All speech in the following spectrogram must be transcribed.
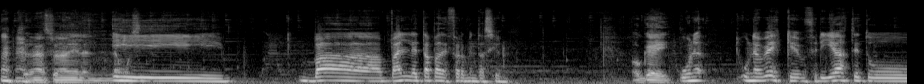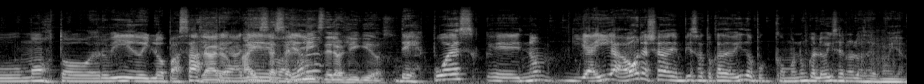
Suena, suena bien la, la música. y va, va en la etapa de fermentación. Ok, Una, una vez que enfriaste tu mosto hervido y lo pasaste claro, a ahí se hace el mix de los líquidos. Después, eh, no, y ahí ahora ya empiezo a tocar de oído, porque como nunca lo hice, no lo sé muy bien.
